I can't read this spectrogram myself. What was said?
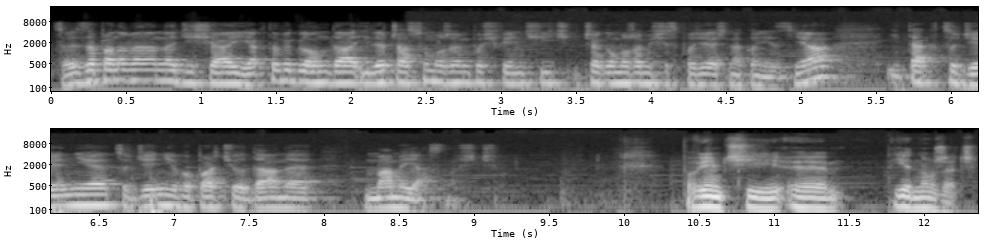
co jest zaplanowane na dzisiaj, jak to wygląda, ile czasu możemy poświęcić i czego możemy się spodziewać na koniec dnia. I tak codziennie, codziennie w oparciu o dane mamy jasność. Powiem Ci y, jedną rzecz.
